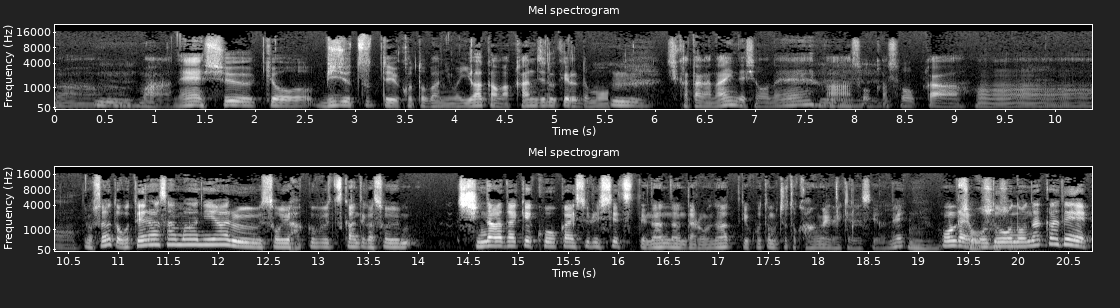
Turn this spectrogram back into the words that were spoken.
うん、まあね宗教美術っていう言葉にも違和感は感じるけれども、うん、仕方がないんでしょうね、うん、ああそうかそうか。うん。でもそれだとお寺様にあるそういう博物館というかそういう品だけ公開する施設って何なんだろうなっていうこともちょっと考えなきゃですよね、うん、本来お堂の中で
